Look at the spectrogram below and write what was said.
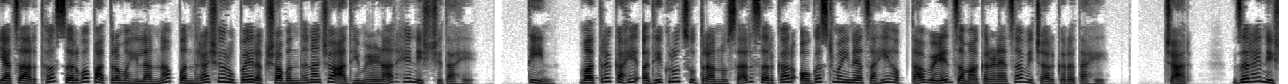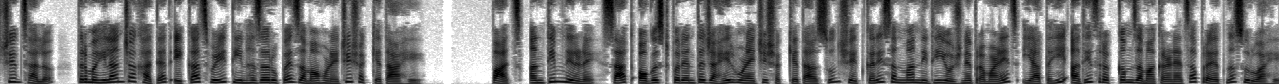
याचा अर्थ सर्व पात्र महिलांना पंधराशे रुपये रक्षाबंधनाच्या आधी मिळणार हे निश्चित आहे. तीन मात्र काही अधिकृत सूत्रांनुसार सरकार ऑगस्ट महिन्याचाही हप्ता वेळेत जमा करण्याचा विचार करत आहे. चार जर हे निश्चित झालं तर महिलांच्या खात्यात एकाच वेळी तीन हजार रुपये जमा होण्याची शक्यता आहे. पाच अंतिम निर्णय सात ऑगस्टपर्यंत जाहीर होण्याची शक्यता असून शेतकरी सन्मान निधी योजनेप्रमाणेच यातही आधीच रक्कम जमा करण्याचा प्रयत्न सुरू आहे.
